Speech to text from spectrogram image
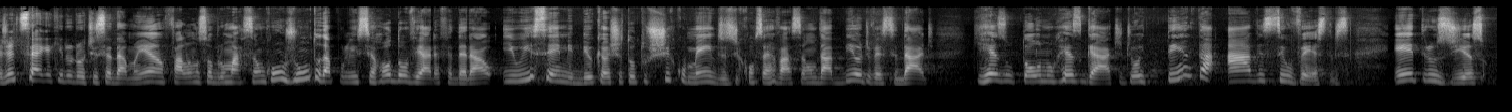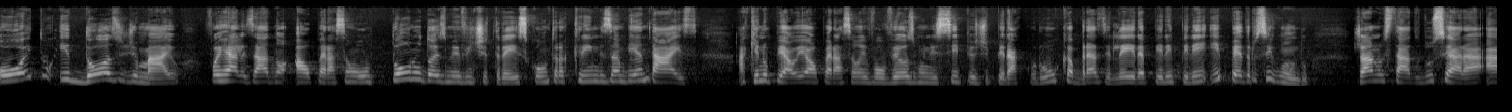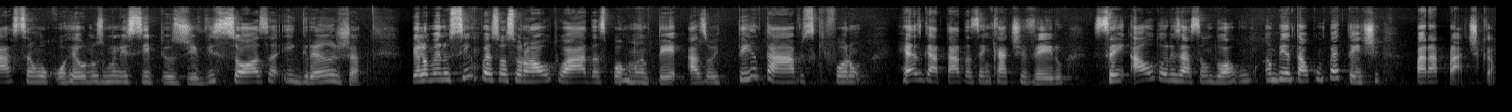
A gente segue aqui no Notícia da Manhã falando sobre uma ação conjunta da Polícia Rodoviária Federal e o ICMBio, que é o Instituto Chico Mendes de Conservação da Biodiversidade, que resultou no resgate de 80 aves silvestres. Entre os dias 8 e 12 de maio, foi realizada a Operação Outono 2023 contra crimes ambientais. Aqui no Piauí, a operação envolveu os municípios de Piracuruca, Brasileira, Piripiri e Pedro II. Já no estado do Ceará, a ação ocorreu nos municípios de Viçosa e Granja. Pelo menos cinco pessoas foram autuadas por manter as 80 aves que foram resgatadas em cativeiro sem autorização do órgão ambiental competente para a prática.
